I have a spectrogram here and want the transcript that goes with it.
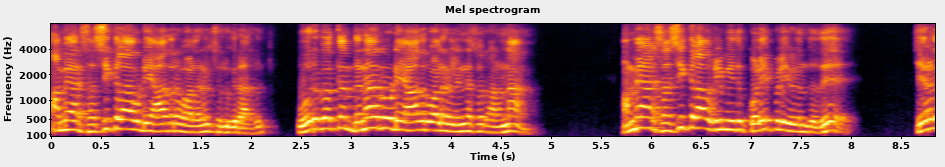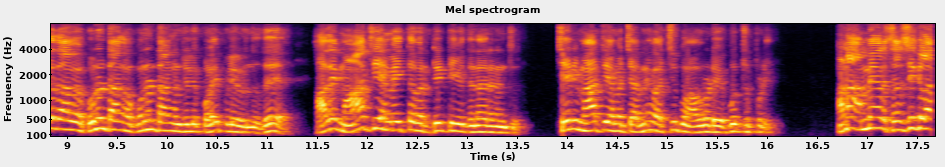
அம்மையார் சசிகலாவுடைய ஆதரவாளர்கள் சொல்லுகிறார்கள். ஒரு பக்கம் தினகரனுடைய ஆதரவாளர்கள் என்ன சொல்றாங்கன்னா அம்மையார் சசிகலா அவர்கள் மீது கொலைப்பழி விழுந்தது. ஜெயலலிதாவை கொண்டுட்டாங்க கொண்டுட்டாங்கன்னு சொல்லி கொலைப்பழி விழுந்தது. அதை மாற்றி அமைத்தவர் டிடிவி தினகரன் என்று. சரி மாற்றி அமைச்சார்னே வச்சுக்குவோம் அவருடைய கூற்றுப்படி. ஆனா அம்மையார் சசிகலா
